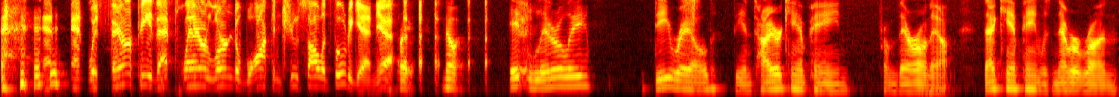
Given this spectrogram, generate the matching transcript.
and, and with therapy, that player learned to walk and chew solid food again. Yeah. right. No, it literally derailed the entire campaign from there on out. That campaign was never run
